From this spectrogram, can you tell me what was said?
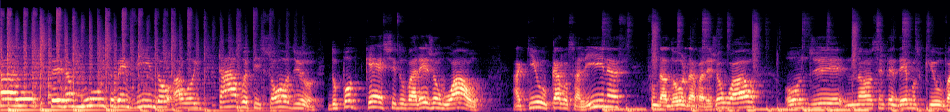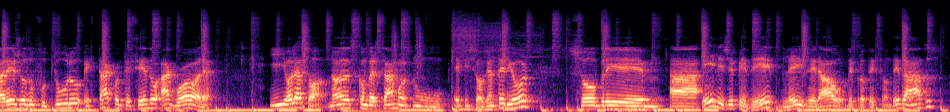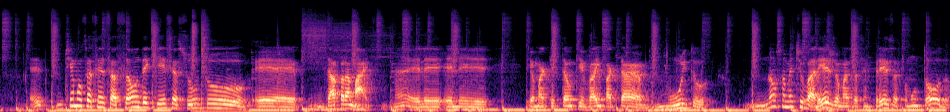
Carlos, seja muito bem-vindo ao oitavo episódio do podcast do Varejo Uau. Aqui o Carlos Salinas, fundador da Varejo Uau, onde nós entendemos que o varejo do futuro está acontecendo agora. E olha só, nós conversamos no episódio anterior sobre hum, a LGPD, Lei Geral de Proteção de Dados. É, tínhamos a sensação de que esse assunto é, dá para mais. Né? Ele, ele é uma questão que vai impactar muito, não somente o varejo, mas as empresas como um todo.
